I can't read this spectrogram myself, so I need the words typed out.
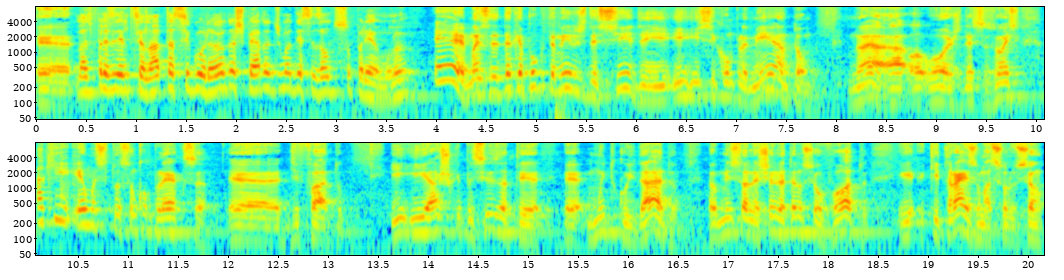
É... Mas o presidente do Senado está segurando a espera de uma decisão do Supremo, né? É, mas daqui a pouco também eles decidem e, e, e se complementam né, a, a, as decisões. Aqui é uma situação complexa, é, de fato. E, e, acho que precisa ter é, muito cuidado. O ministro Alexandre, até no seu voto, e, que traz uma solução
